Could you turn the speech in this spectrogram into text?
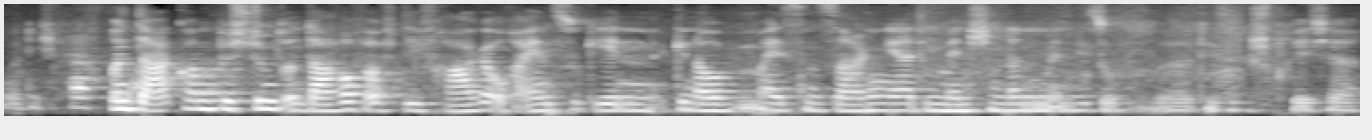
würde ich fast sagen. Und da kommt bestimmt, und darauf auf die Frage auch einzugehen, genau, meistens sagen ja die Menschen dann, wenn die so äh, diese Gespräche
